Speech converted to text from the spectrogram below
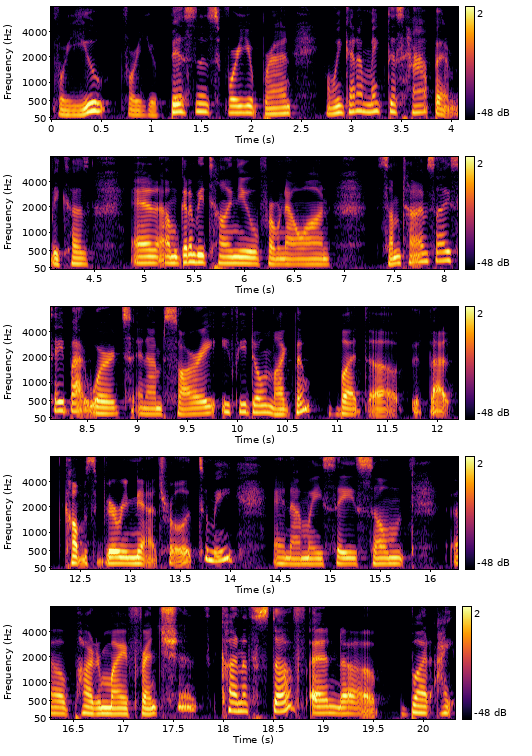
for you, for your business, for your brand. And we got to make this happen because, and I'm to be telling you from now on, sometimes I say bad words and I'm sorry if you don't like them, but uh, that comes very natural to me. And I may say some, uh, part of my French kind of stuff. And, uh, but I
